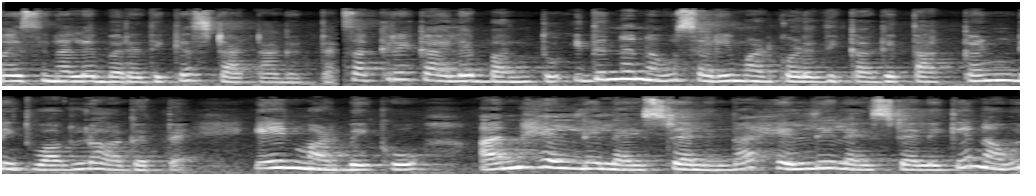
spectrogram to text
ವಯಸ್ಸಿನಲ್ಲೇ ಬರೋದಕ್ಕೆ ಸ್ಟಾರ್ಟ್ ಆಗುತ್ತೆ. ಸಕ್ಕರೆ ಕಾಯಿಲೆ ಬಂತು, ಇದನ್ನ ನಾವು ಸರಿ ಮಾಡ್ಕೊಳ್ಳೋದಕ್ಕಾಗತ್ತಾ? ಖಂಡಿತವಾಗ್ಲೂ ಆಗುತ್ತೆ. ಏನು ಮಾಡಬೇಕು? ಅನ್ಹೆಲ್ದಿ ಲೈಫ್ ಸ್ಟೈಲಿಂದ ಹೆಲ್ದಿ ಲೈಫ್ ಸ್ಟೈಲಿಗೆ ನಾವು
